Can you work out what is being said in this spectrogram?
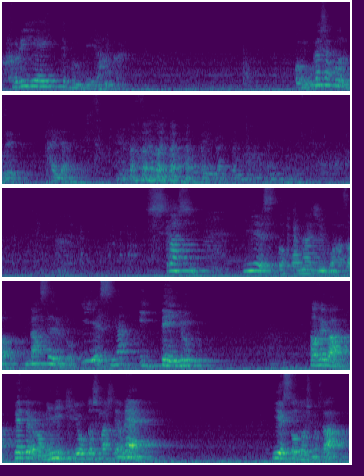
クリエイティブミラクル。昔はこう絶対ダメでした。しかしイエスと同じ技をなせるとイエスが言っている。例えばペテロが耳切り落としましたよね。イエスとどうしました？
